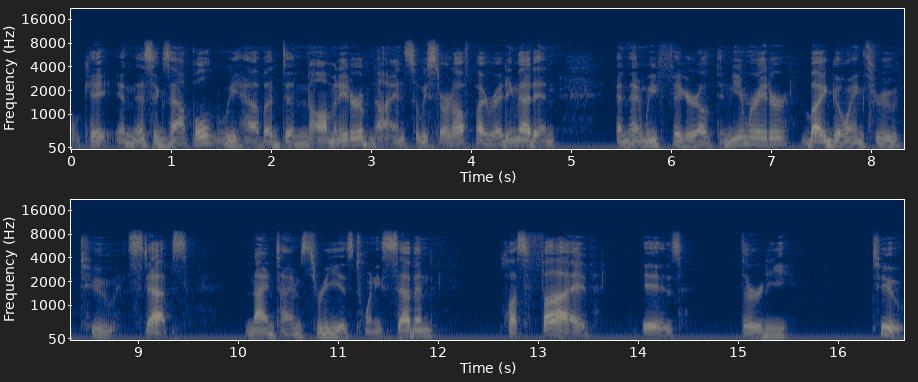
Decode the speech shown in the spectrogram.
Okay, in this example, we have a denominator of 9, so we start off by writing that in, and then we figure out the numerator by going through two steps. 9 times 3 is 27, plus 5 is 32.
